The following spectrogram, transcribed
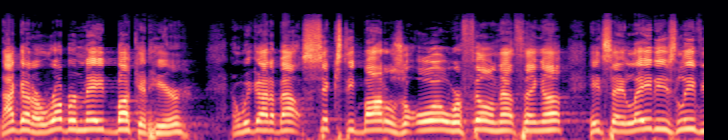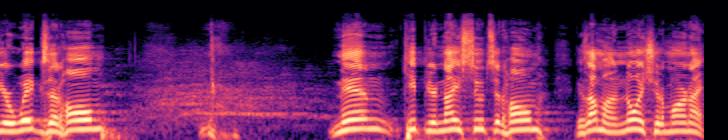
And I got a Rubbermaid bucket here. And we got about 60 bottles of oil. We're filling that thing up. He'd say, ladies, leave your wigs at home. Men, keep your nice suits at home because I'm going to anoint you tomorrow night.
